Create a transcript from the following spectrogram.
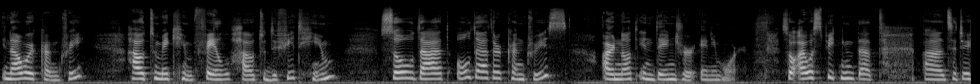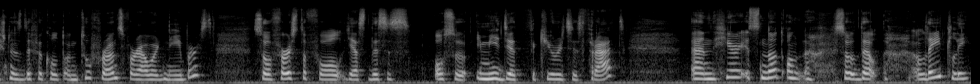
in our country, how to make him fail, how to defeat him, so that all the other countries are not in danger anymore. So I was speaking that uh, situation is difficult on two fronts for our neighbors. So first of all, yes, this is also immediate security threat. And here it's not on. So the, lately,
